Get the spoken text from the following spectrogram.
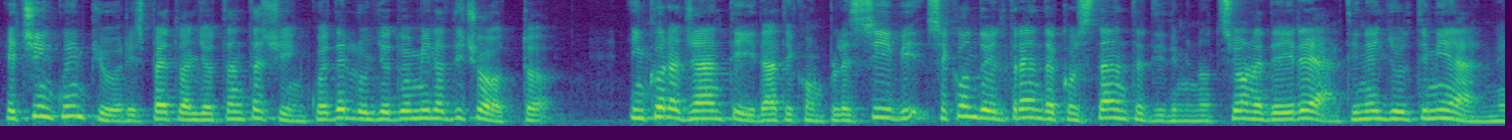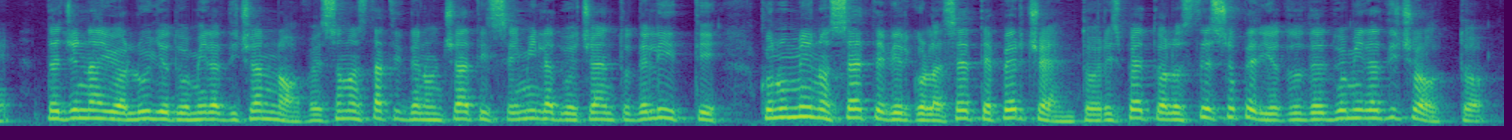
e 5 in più rispetto agli 85 del luglio 2018. Incoraggianti i dati complessivi, secondo il trend costante di diminuzione dei reati negli ultimi anni. Da gennaio a luglio 2019 sono stati denunciati 6.200 delitti, con un meno 7,7% rispetto allo stesso periodo del 2018.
